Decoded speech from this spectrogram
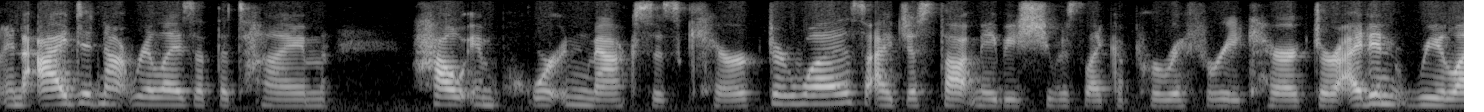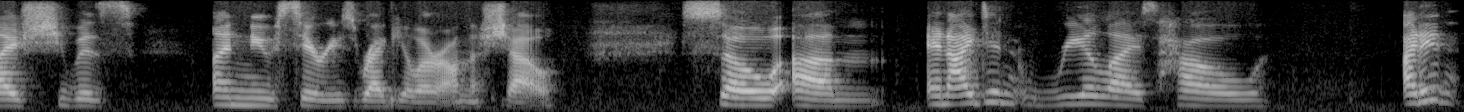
And I did not realize at the time how important Max's character was. I just thought maybe she was like a periphery character. I didn't realize she was a new series regular on the show. So, um, and I didn't realize how. I didn't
